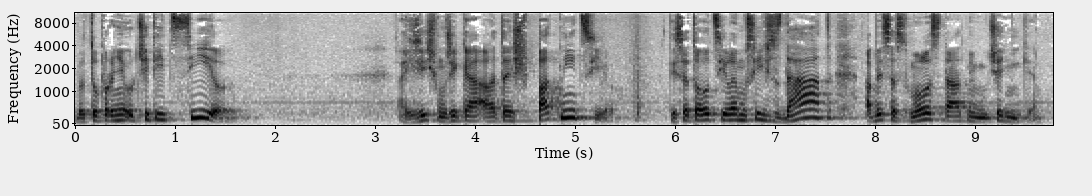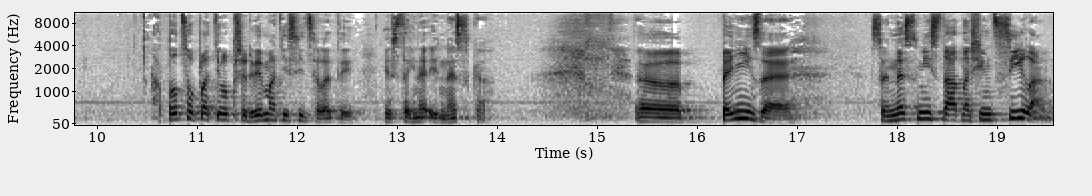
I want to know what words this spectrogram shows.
Byl to pro ně určitý cíl. A Ježíš mu říká, ale to je špatný cíl. Ty se toho cíle musíš vzdát, aby se mohl stát mým učedníkem. A to, co platilo před dvěma tisíci lety, je stejné i dneska. E, peníze se nesmí stát naším cílem.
